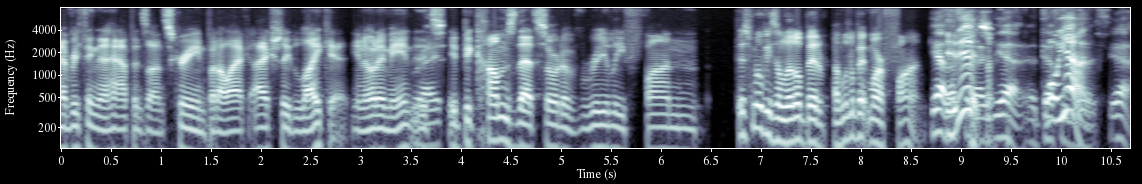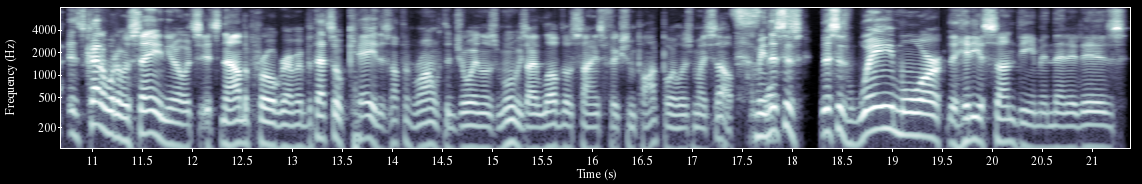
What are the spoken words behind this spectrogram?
everything that happens on screen, but I'll ac- I actually like it. You know what I mean? It's it becomes that sort of really fun. This movie's a little bit a little bit more fun. Yeah, It that's what is. I- yeah, it Well, yeah. is. Yeah. it's kind of what I was saying. You know, it's it's now the programming, but that's okay. There's nothing wrong with enjoying those movies. I love those science fiction potboilers myself. That's- I mean, this is this is way more the hideous sun demon than it is,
